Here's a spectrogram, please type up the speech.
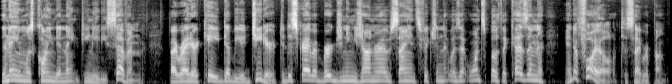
The name was coined in 1987 by writer K.W. Jeter to describe a burgeoning genre of science fiction that was at once both a cousin and a foil to cyberpunk.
